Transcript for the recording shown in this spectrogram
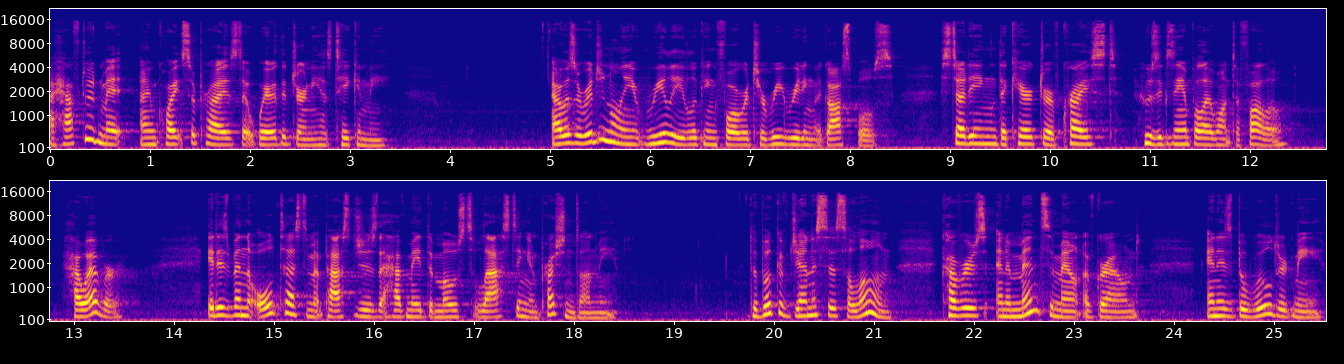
I have to admit I'm quite surprised at where the journey has taken me. I was originally really looking forward to rereading the Gospels, studying the character of Christ, whose example I want to follow. However, it has been the Old Testament passages that have made the most lasting impressions on me. The book of Genesis alone covers an immense amount of ground and has bewildered me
